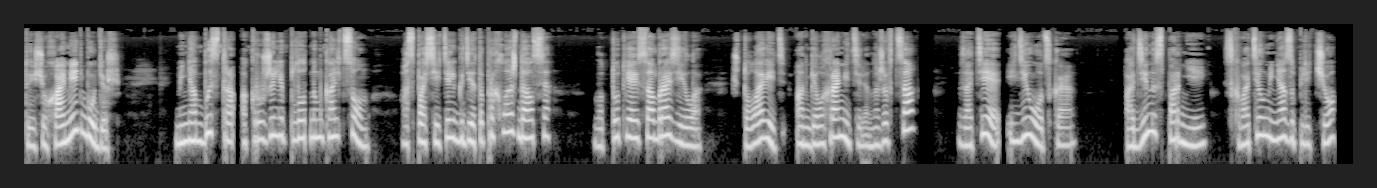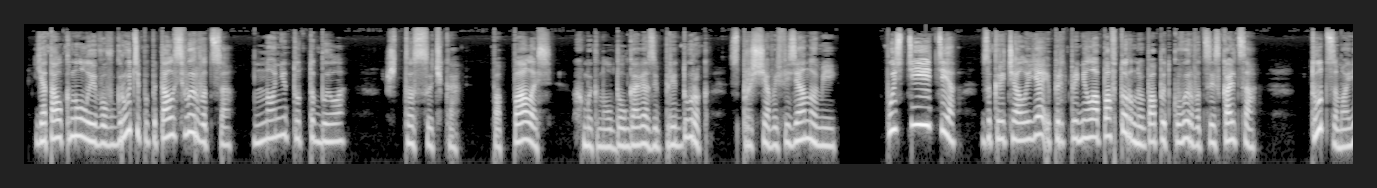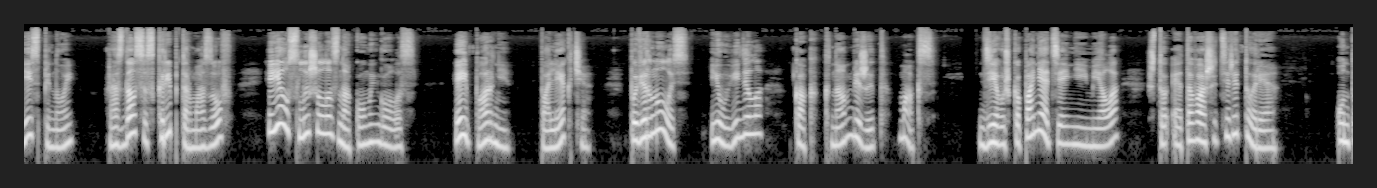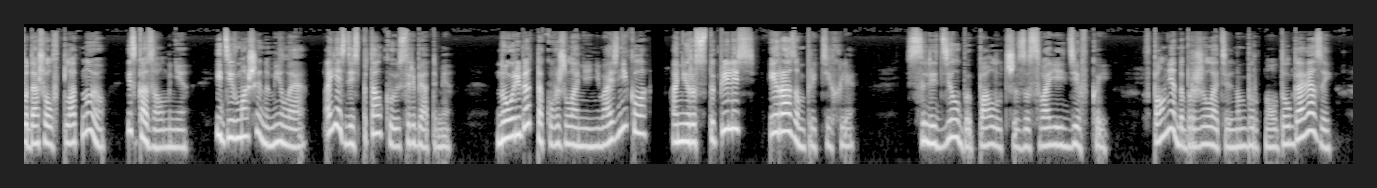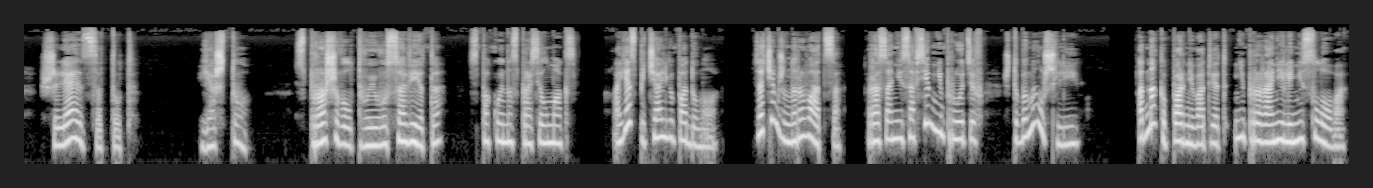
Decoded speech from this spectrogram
Ты еще хамить будешь?» Меня быстро окружили плотным кольцом, а спаситель где-то прохлаждался. Вот тут я и сообразила, что ловить ангела-хранителя на живца — затея идиотская. Один из парней схватил меня за плечо я толкнула его в грудь и попыталась вырваться, но не тут-то было. «Что, сучка, попалась?» — хмыкнул долговязый придурок с прыщавой физиономией. «Пустите!» — закричала я и предприняла повторную попытку вырваться из кольца. Тут за моей спиной раздался скрип тормозов, и я услышала знакомый голос. «Эй, парни, полегче!» Повернулась и увидела, как к нам бежит Макс. Девушка понятия не имела, что это ваша территория. Он подошел вплотную и сказал мне, «Иди в машину, милая, а я здесь потолкую с ребятами». Но у ребят такого желания не возникло, они расступились и разом притихли. Следил бы получше за своей девкой. Вполне доброжелательно буркнул долговязый, шляется тут. Я что, спрашивал твоего совета? Спокойно спросил Макс. А я с печалью подумала, зачем же нарываться, раз они совсем не против, чтобы мы ушли. Однако парни в ответ не проронили ни слова.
